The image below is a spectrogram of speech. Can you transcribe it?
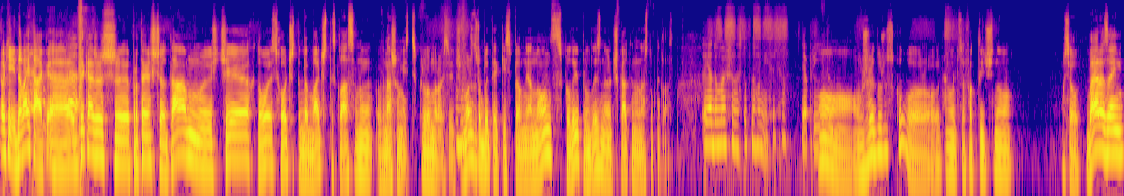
Окей, давай так. Е, Ти кажеш е, про те, що там е, ще хтось хоче тебе бачити з класами в нашому місті, в Кривому Розі. Чи можеш зробити якийсь певний анонс, коли приблизно чекати на наступний клас? я думаю, що наступного місяця я приїду. О, вже дуже скоро. Ну, це фактично все, березень,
